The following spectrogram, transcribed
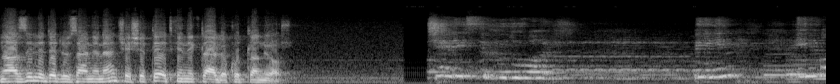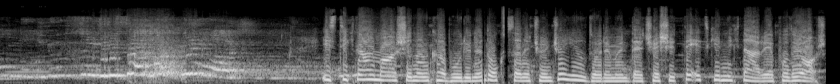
Nazilli'de düzenlenen çeşitli etkinliklerle kutlanıyor. Çelik sıkı duvar. Benim İstiklal Marşı'nın kabulünün 93. yıl dönümünde çeşitli etkinlikler yapılıyor.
